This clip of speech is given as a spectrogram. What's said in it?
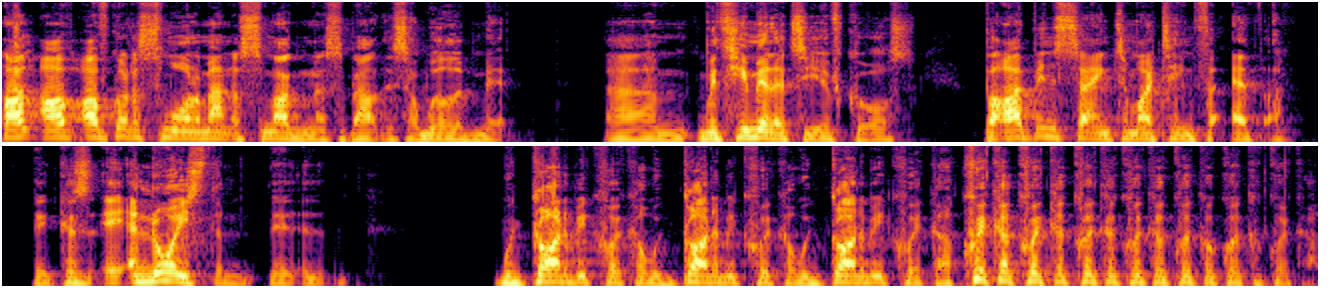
I've got a small amount of smugness about this, I will admit, um, with humility, of course. But I've been saying to my team forever, because it annoys them. We've got to be quicker, we've got to be quicker, we've got to be quicker, quicker, quicker, quicker, quicker, quicker, quicker, quicker.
